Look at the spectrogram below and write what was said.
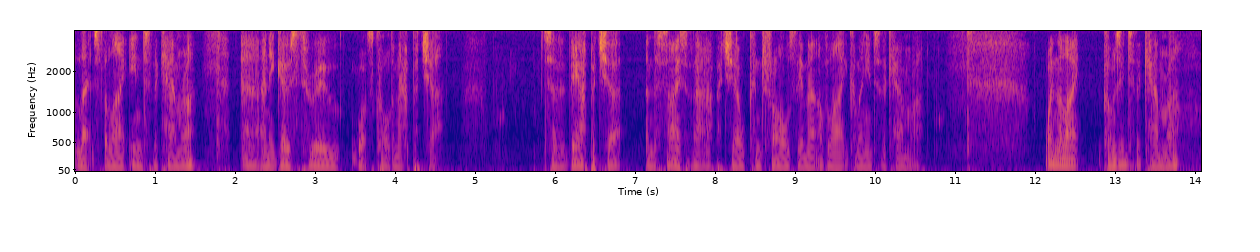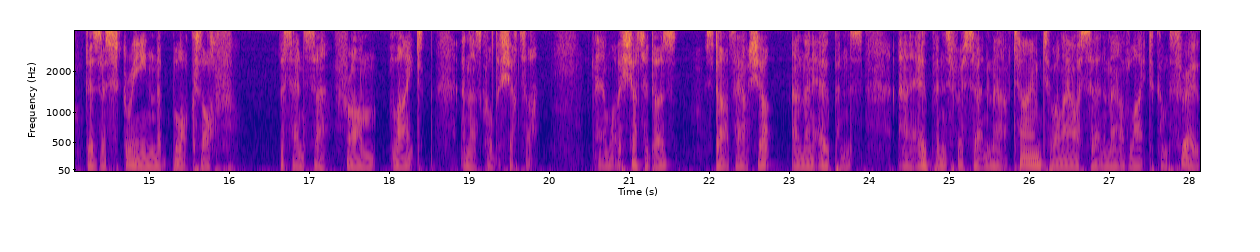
lets the light into the camera uh, and it goes through what's called an aperture. So, the aperture and the size of that aperture controls the amount of light coming into the camera. When the light comes into the camera, there's a screen that blocks off the sensor from light, and that's called the shutter. And what the shutter does starts out shut and then it opens, and it opens for a certain amount of time to allow a certain amount of light to come through.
